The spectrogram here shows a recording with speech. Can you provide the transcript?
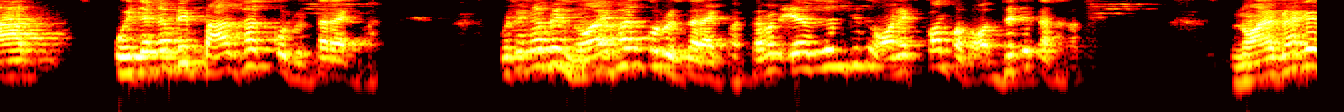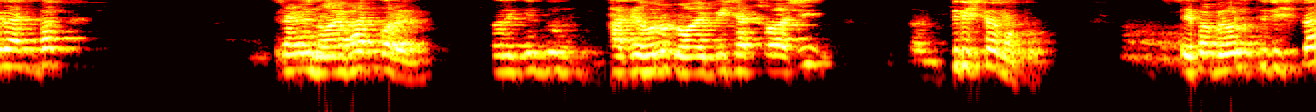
আর ওইটাকে আপনি পাঁচ ভাগ করবেন, তার এক ভাগ। ওইটাকে আপনি নয় ভাগ করবেন তার এক ভাগ। তার মানে এরা দুজন কিন্তু অনেক কম পাবে, অর্ধেকের কাছাকাছি। নয় ভাগের এক ভাগ এটা এটাকে নয় ভাগ করেন, তাহলে কিন্তু থাকে হলো নয়, বিশ, একশো, আশি, তিরিশটার মতো। এ পাবে হলো তিরিশটা,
